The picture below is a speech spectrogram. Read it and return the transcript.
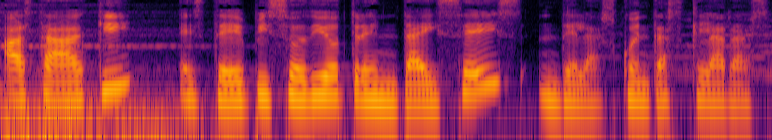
Hasta aquí este episodio 36 de Las Cuentas Claras.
